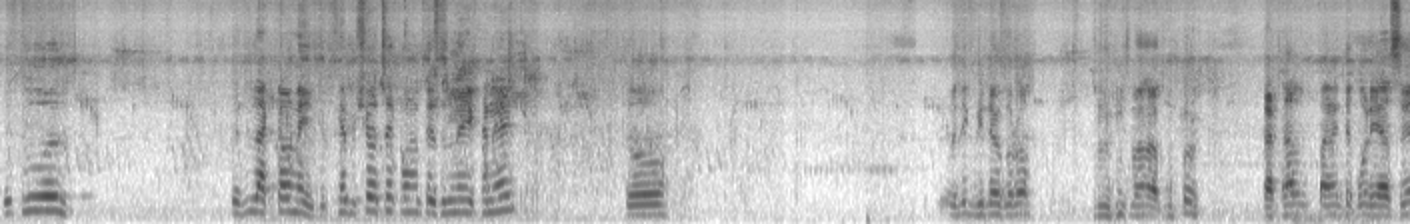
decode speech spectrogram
তেঁতুল তেঁতুল একটাও নেই। দুঃখের বিষয় হচ্ছে কোনো তেঁতুল নেই এখানে। তো ওইদিক ভিডিও করো। কাঁঠাল পানিতে পড়ে আছে।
